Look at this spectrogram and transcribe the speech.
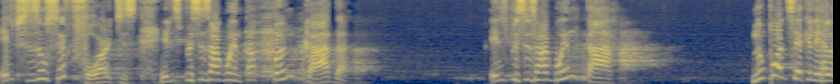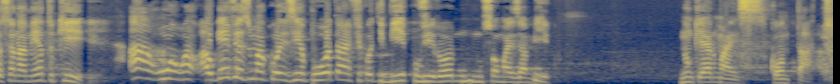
Eles precisam ser fortes, eles precisam aguentar pancada. Eles precisam aguentar. Não pode ser aquele relacionamento que, ah, um, alguém fez uma coisinha pro outro, ah, ficou de bico, virou, não sou mais amigo. Não quero mais contato.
